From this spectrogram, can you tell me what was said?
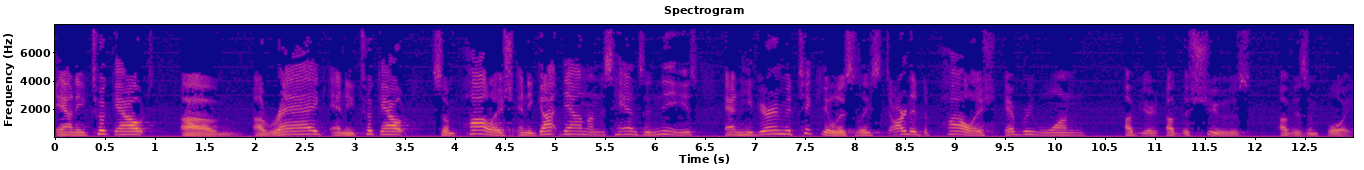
and he took out um, a rag and he took out some polish and he got down on his hands and knees and he very meticulously started to polish every one of, your, of the shoes of his employees.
